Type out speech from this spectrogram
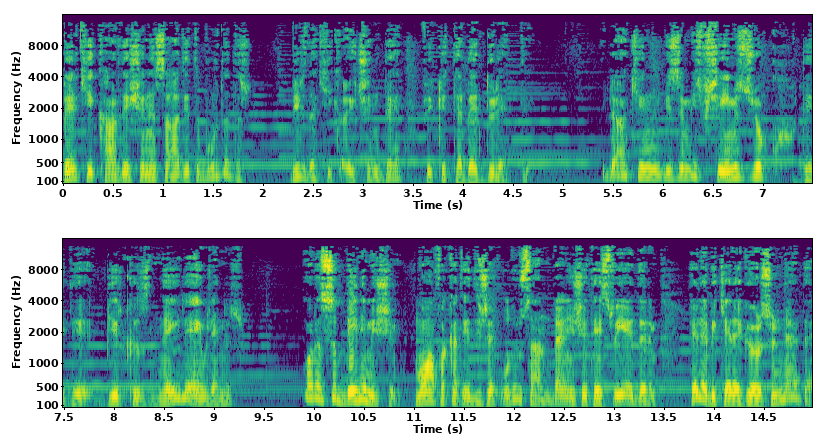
belki kardeşinin saadeti buradadır. Bir dakika içinde fikri tebeddül etti. Lakin bizim hiçbir şeyimiz yok dedi. Bir kız neyle evlenir? Orası benim işim. Muvaffakat edecek olursan ben işi tesviye ederim. Hele bir kere görsünler de.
